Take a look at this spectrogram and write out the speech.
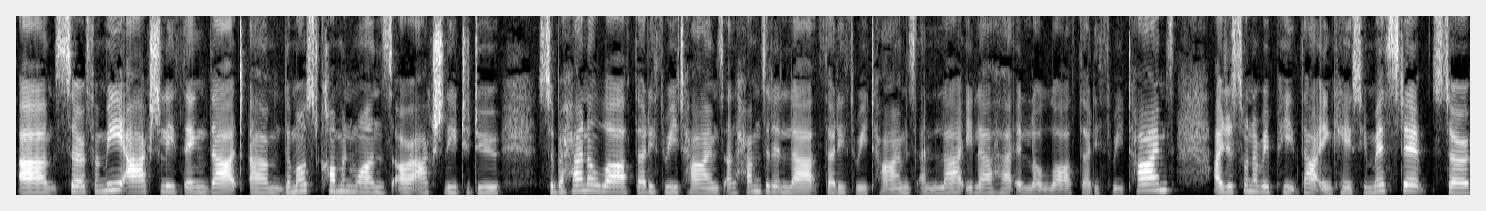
Um, so for me, I actually think that um, the most common ones are actually to do Subhanallah 33 times, Alhamdulillah 33 times, and La ilaha illallah 33 times. I just want to repeat that in case you missed it. So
